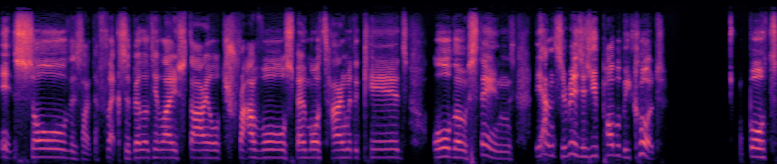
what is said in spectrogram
It's sold as like the flexibility lifestyle, travel, spend more time with the kids, all those things. The answer is is you probably could. But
